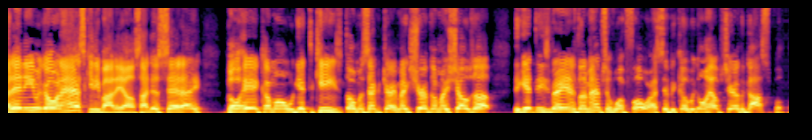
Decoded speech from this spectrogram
I didn't even go and ask anybody else. I just said, hey, Go ahead, come on, we'll get the keys. Told my secretary, make sure if somebody shows up to get these vans, let them have. Said, what for? I said, because we're going to help share the gospel.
